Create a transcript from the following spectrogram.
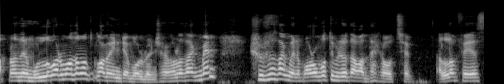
আপনাদের মূল্যবান মতামত কমেন্টে বলবেন। সবাই ভালো থাকবেন, সুস্থ থাকবেন। পরবর্তী ভিডিওতে আবার দেখা হচ্ছে। আল্লাহ হাফেজ।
